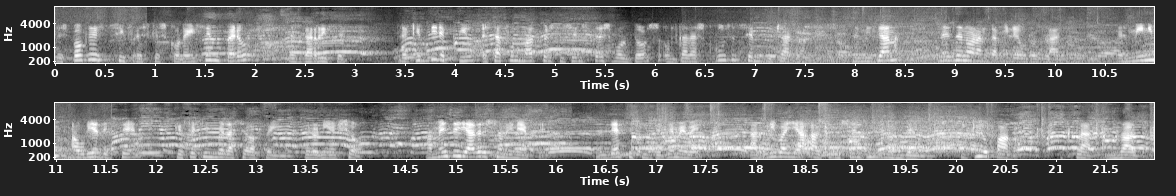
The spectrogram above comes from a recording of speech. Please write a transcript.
Les poques xifres que es coneixen, però, esgarrifen. L'equip directiu està format per 603 voltors on cadascú s'embutxaca, de mitjana més de 90.000 euros l'any. El mínim hauria de ser que fessin bé la seva feina, però ni això. A més de lladres són ineptes. El dèficit de TMB arriba ja als 500 milions d'euros. I qui ho paga? Clar, nosaltres.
